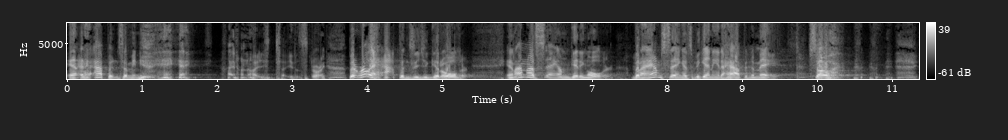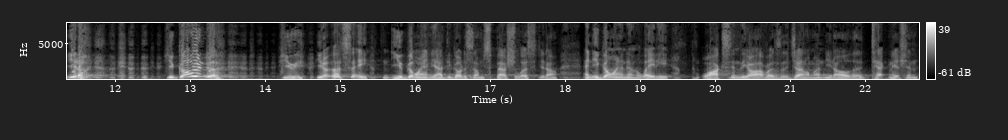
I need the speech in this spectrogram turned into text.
And it happens. I mean, I don't know how to tell you the story, but it really happens as you get older. And I'm not saying I'm getting older, but I am saying it's beginning to happen to me. So, you know, you go into, you, you know, let's say you go in, you have to go to some specialist, you know, and you go in and the lady walks in the office, the gentleman, you know, the technician,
